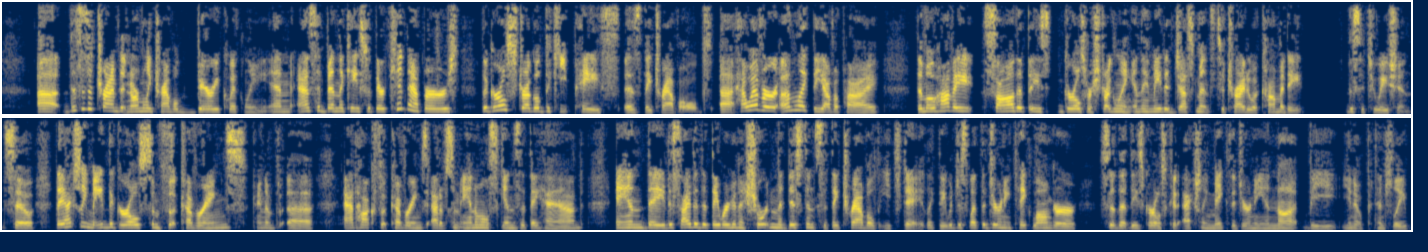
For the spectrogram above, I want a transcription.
Uh, this is a tribe that normally traveled very quickly, and as had been the case with their kidnappers, the girls struggled to keep pace as they traveled. Uh, however, unlike the Yavapai, the Mojave saw that these girls were struggling and they made adjustments to try to accommodate the situation. So they actually made the girls some foot coverings, kind of uh, ad hoc foot coverings out of some animal skins that they had, and they decided that they were going to shorten the distance that they traveled each day. Like they would just let the journey take longer so that these girls could actually make the journey and not be, you know, potentially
